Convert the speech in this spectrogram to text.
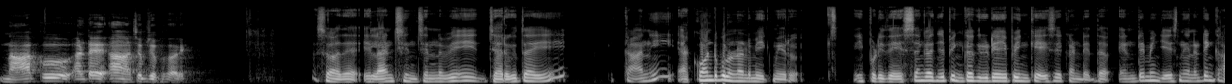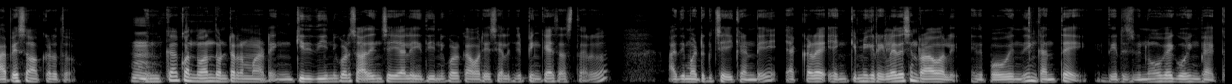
నాకు అంటే చెప్పు చెప్పు సారీ సో అదే ఇలాంటి చిన్న చిన్నవి జరుగుతాయి. కానీ అకౌంటబుల్ ఉండండి మీకు మీరు. ఇప్పుడు ఇది వేసాం కదా చెప్పి ఇంకా గ్రీడీ అయిపోయి ఇంకా వేసేయకండి. అంటే మేము చేసింది ఏంటంటే ఇంకా ఆపేసాం అక్కడతో. ఇంకా కొంతమంది ఉంటారన్నమాట. ఇంక ఇది దీన్ని కూడా సాధించేయాలి దీన్ని కూడా కవర్ చేసేయాలని చెప్పి ఇంకా వేసేస్తారు. అది మటుకు చేయకండి. ఎక్కడ ఇంక మీకు రియలైజేషన్ రావాలి. ఇది పోయింది ఇంకంతే there is no way going back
